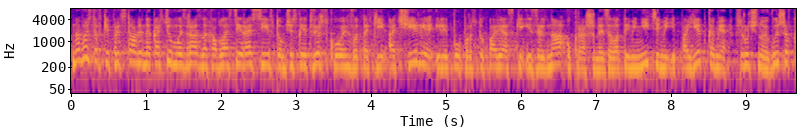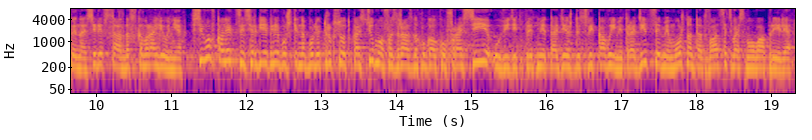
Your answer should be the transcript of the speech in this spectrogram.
На выставке представлены костюмы из разных областей России, в том числе и Тверской. Вот такие очелья или попросту повязки из льна, украшенные золотыми нитями и пайетками с ручной вышивкой, носили в Сандовском районе. Всего в коллекции Сергея Глебушкина более 300 костюмов из разных уголков России. Увидеть предметы одежды с вековыми традициями можно до 28 апреля.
